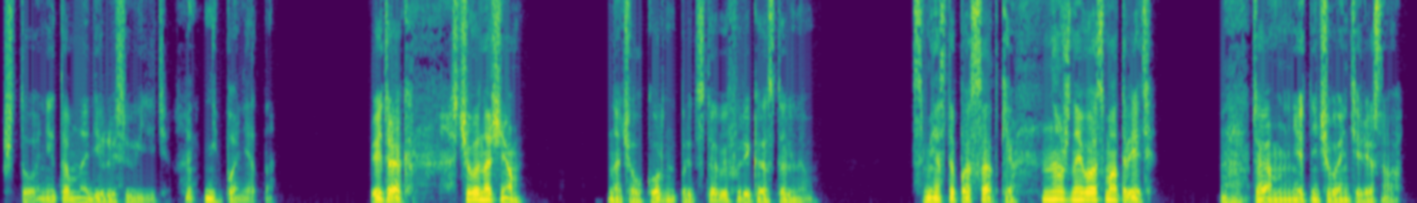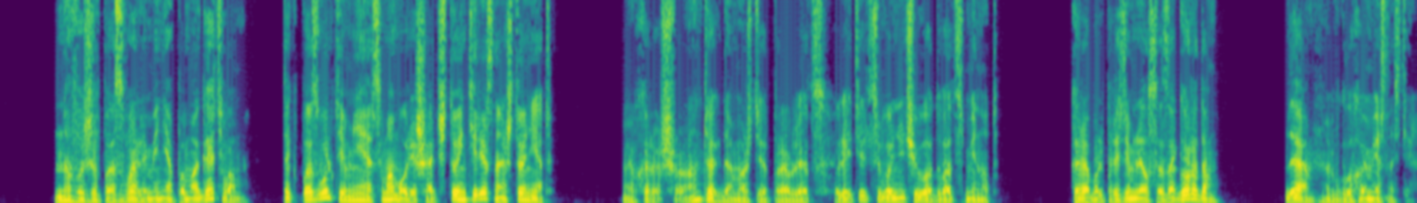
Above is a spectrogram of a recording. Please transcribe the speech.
Что они там надеялись увидеть, непонятно. «Итак, с чего начнем? начал Корн, представив Рика остальным. «С места посадки. Нужно его осмотреть». «Там нет ничего интересного». «Но вы же позвали меня помогать вам. Так позвольте мне самому решать, что интересно, а что нет». «Ну, «Хорошо, тогда можете отправляться. Лететь всего ничего, 20 минут». Корабль приземлился за городом? Да, в глухой местности,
